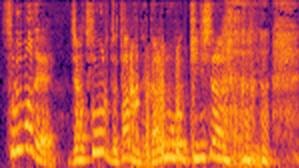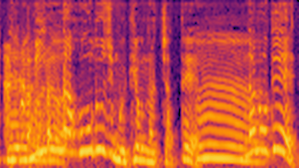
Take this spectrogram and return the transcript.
それまでジャクソンホールって多分ね誰も気にしてなかったのに。みんな報道陣も行くようになっちゃって、なので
